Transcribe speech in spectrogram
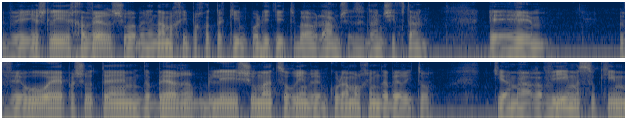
ויש לי חבר שהוא הבן אדם הכי פחות תקין פוליטית בעולם, שזה דן שפטן. אה, והוא פשוט מדבר בלי שום מעצורים, והם כולם הולכים לדבר איתו. כי המערבים עסוקים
